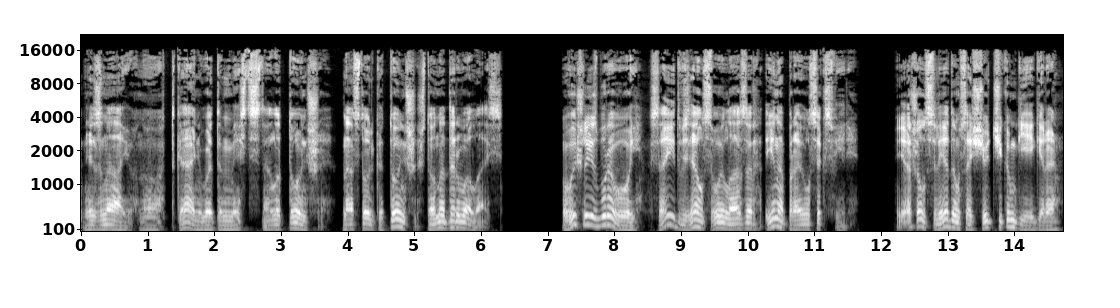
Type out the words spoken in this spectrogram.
Не знаю, но ткань в этом месте стала тоньше, настолько тоньше, что надорвалась. Вышли из буровой. Саид взял свой лазер и направился к сфере. Я шел следом со счетчиком Гейгера.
